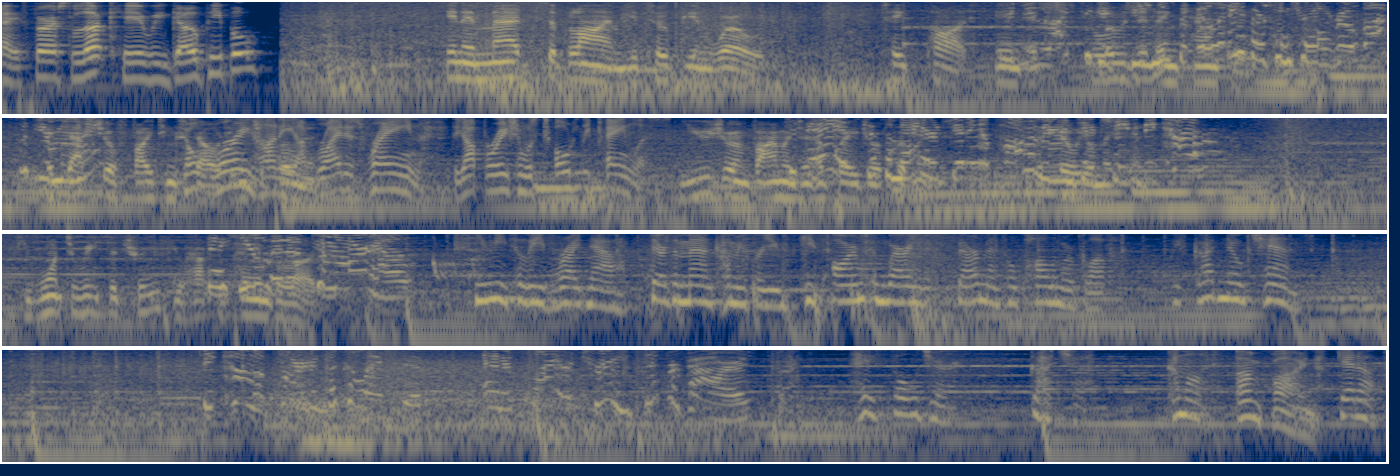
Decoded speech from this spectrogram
Okay, first look. Here we go, people. In a mad, sublime, utopian world, take part in Would you like to get explosive genius abilities or encounters. control robots with your Adapt mind? your fighting style Don't worry, to each honey. I'm right as rain. The operation was totally painless. Use your environment Today and upgrade it's your just a matter of getting a polymer Fulfill your injection to mission. become If you want to reach the truth, you have the to pay in human of tomorrow. You need to leave right now. There's a man coming for you. He's armed and wearing an experimental polymer glove. We've got no chance. Become a part of the collective and acquire true superpowers. Hey, soldier. Gotcha. Come on, I'm fine. get up.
